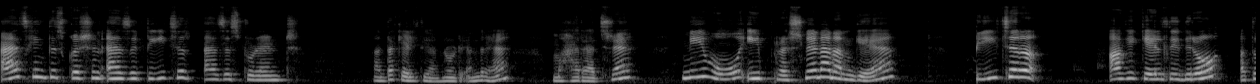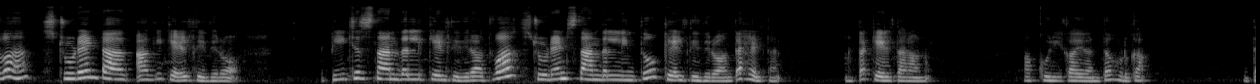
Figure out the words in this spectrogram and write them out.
asking this question as a teacher as a student ಅಂತ ಕೇಳ್ತೀಯ. ನೋಡಿ, ಅಂದರೆ ಮಹಾರಾಜ್ರೆ, ನೀವು ಈ ಪ್ರಶ್ನೆನ ನನಗೆ ಟೀಚರ್ ಆಗಿ ಕೇಳ್ತಿದ್ದೀರೋ ಅಥವಾ ಸ್ಟೂಡೆಂಟ್ ಆಗಿ ಕೇಳ್ತಿದ್ದೀರೋ? ಟೀಚರ್ ಸ್ಥಾನದಲ್ಲಿ ಕೇಳ್ತಿದ್ದೀರೋ ಅಥವಾ ಸ್ಟೂಡೆಂಟ್ ಸ್ಥಾನದಲ್ಲಿ ನಿಂತು ಕೇಳ್ತಿದ್ದೀರೋ ಅಂತ ಹೇಳ್ತಾನೆ. ಅಂತ ಕೇಳ್ತಾನೆ ಅವನು. ಆ ಕುರಿ ಕಾಯುವಂಥ ಹುಡುಗ. The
